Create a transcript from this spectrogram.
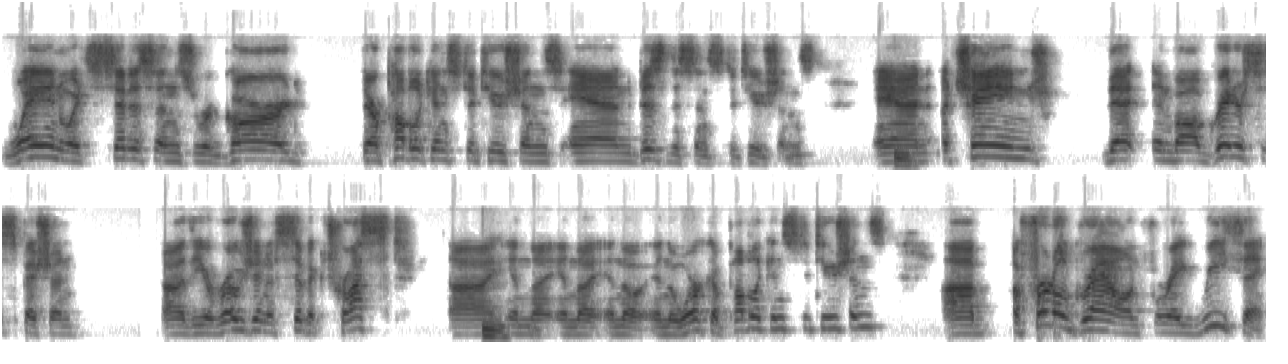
way in which citizens regard their public institutions and business institutions, and a change that involved greater suspicion, uh, the erosion of civic trust uh, mm. in the in the in the in the work of public institutions, uh, a fertile ground for a rethink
